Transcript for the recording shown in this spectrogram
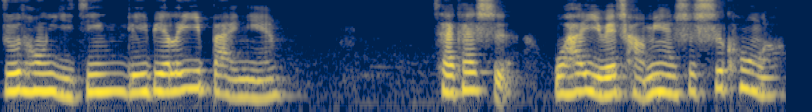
如同已经离别了一百年。才开始，我还以为场面是失控了，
